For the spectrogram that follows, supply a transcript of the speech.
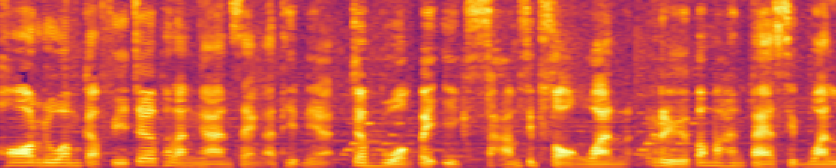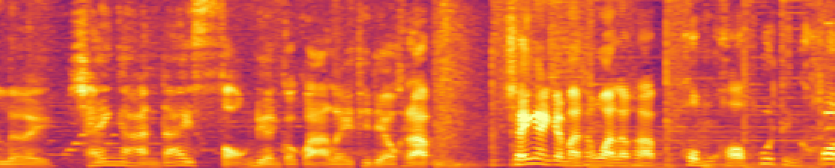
พอรวมกับฟีเจอร์พลังงานแสงอาทิตย์เนี่ย จะบวกไปอีก 32 วัน หรือประมาณ 80 วันเลย ใช้งานได้ 2 เดือนกว่าๆเลยทีเดียวครับ ใช้งานกันมาทั้งวันแล้วครับ ผมขอพูดถึงข้อ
